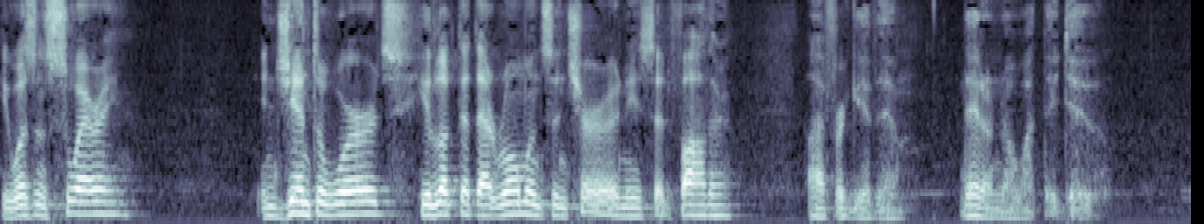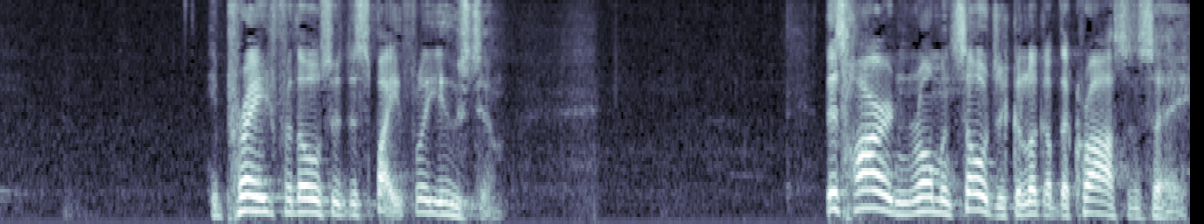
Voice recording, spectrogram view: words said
he wasn't swearing. In gentle words, he looked at that Roman centurion and he said, Father, I forgive them. They don't know what they do. He prayed for those who despitefully used him. This hardened Roman soldier could look up the cross and say,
